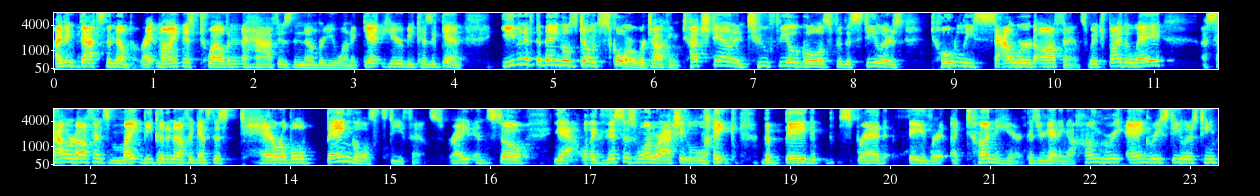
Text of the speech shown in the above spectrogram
I think that's the number, right? Minus 12 and a half is the number you want to get here because, again, even if the Bengals don't score, we're talking touchdown and two field goals for the Steelers' totally soured offense, which, by the way, a soured offense might be good enough against this terrible Bengals defense, right? And so, yeah, like this is one where I actually like the big spread favorite a ton here because you're getting a hungry, angry Steelers team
